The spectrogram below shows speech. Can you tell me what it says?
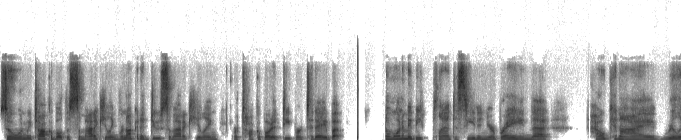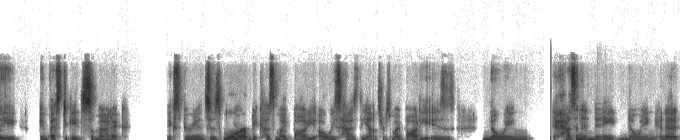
So when we talk about the somatic healing, we're not going to do somatic healing or talk about it deeper today, but I want to maybe plant a seed in your brain that how can I really investigate somatic experiences more because my body always has the answers. My body is knowing, it has an innate knowing and a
